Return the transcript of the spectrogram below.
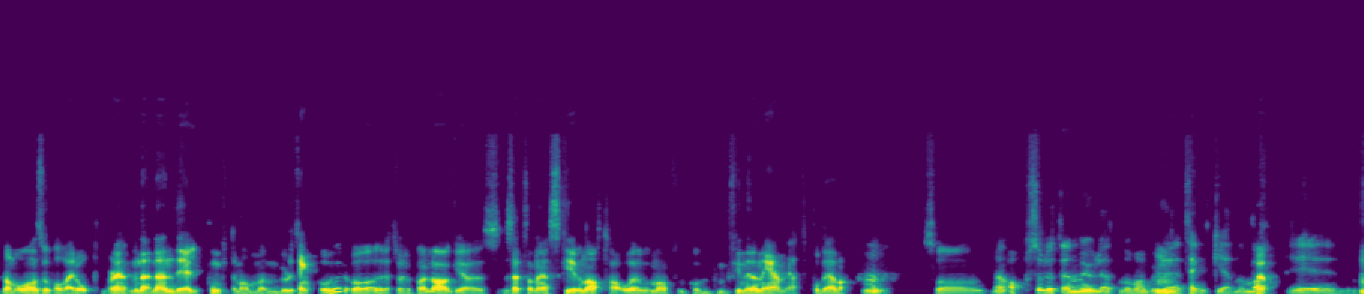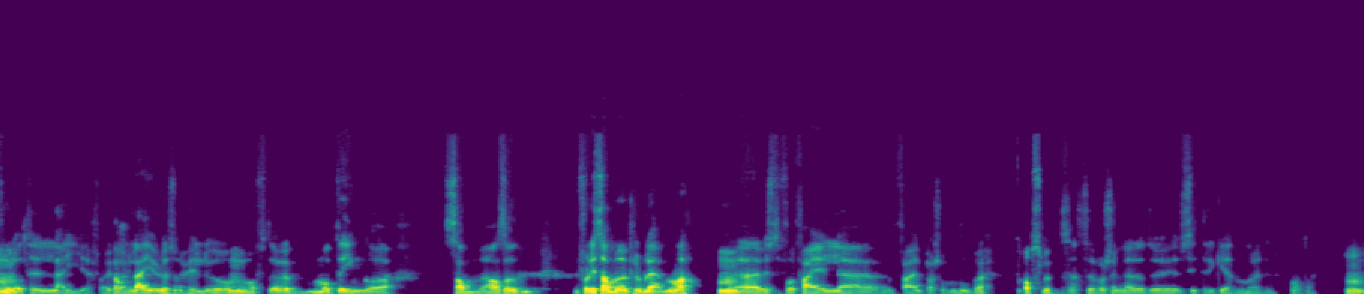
da må man i så fall være åpen for det. Men det, det er en del punkter man burde tenke over. Og rett og slett bare lage, sette seg ned, skrive en avtale hvor man finner en enighet på det. da. Mm. Så Men absolutt en mulighet når man burde Mm. tenke gjennom da, i forhold til leie. For er Leier du, så vil du jo Mm. ofte måtte inngå samme Altså du får de samme problemene da, mm, eh, hvis du får feil, eh, feil person å bo med. absolutt. Neste forskjellen er at du sitter ikke igjen med noe heller. Mm.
